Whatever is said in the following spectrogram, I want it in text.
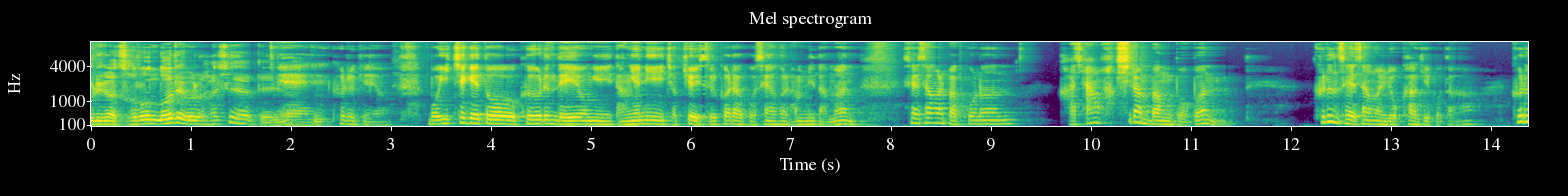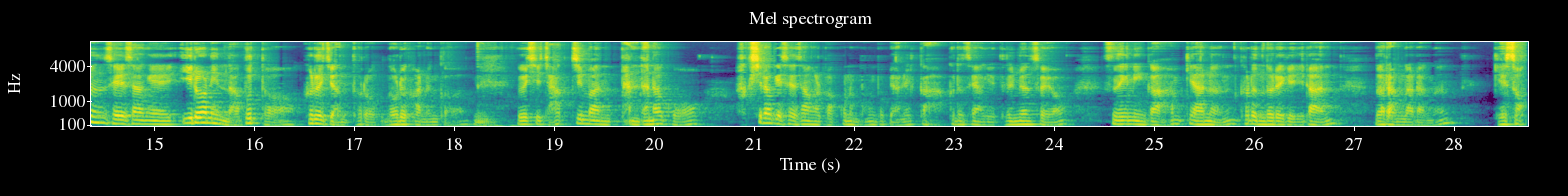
우리가 서로 노력을 하셔야 돼. 네, 그러게요. 뭐 이 책에도 그런 내용이 당연히 적혀 있을 거라고 생각을 합니다만 세상을 바꾸는 가장 확실한 방법은 그런 세상을 욕하기보다 그런 세상의 일원인 나부터 그러지 않도록 노력하는 것. 음. 그것이 작지만 단단하고 확실하게 세상을 바꾸는 방법이 아닐까 그런 생각이 들면서요. 선생님과 함께하는 그런 노력의 일환 너랑 나랑은 계속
